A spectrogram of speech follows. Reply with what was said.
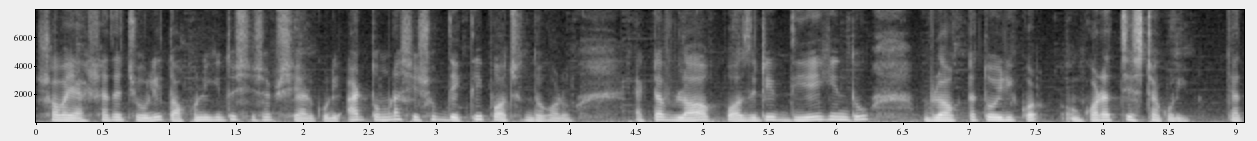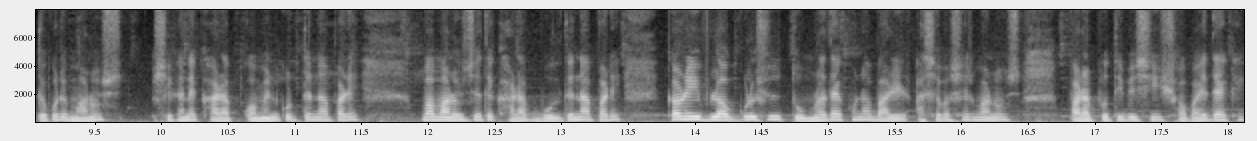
সবাই একসাথে চলি, তখনই কিন্তু সেসব শেয়ার করি। আর তোমরা সেসব দেখতেই পছন্দ করো। একটা ব্লগ পজিটিভ দিয়েই কিন্তু ব্লগটা তৈরি কর- করার চেষ্টা করি। যাতে করে মানুষ সেখানে খারাপ কমেন্ট করতে না পারে বা মানুষ যাতে খারাপ বলতে না পারে। কারণ এই ব্লগগুলো শুধু তোমরা দেখো না, বাড়ির আশেপাশের মানুষ, পাড়া প্রতিবেশী সবাই দেখে।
